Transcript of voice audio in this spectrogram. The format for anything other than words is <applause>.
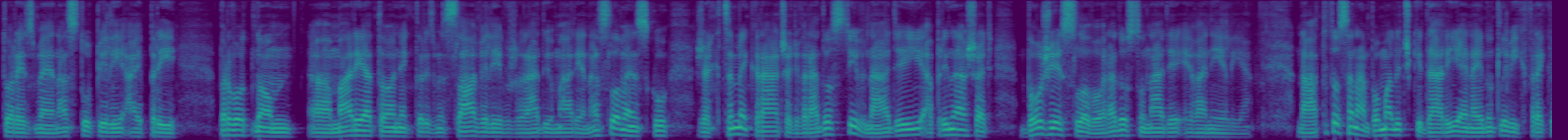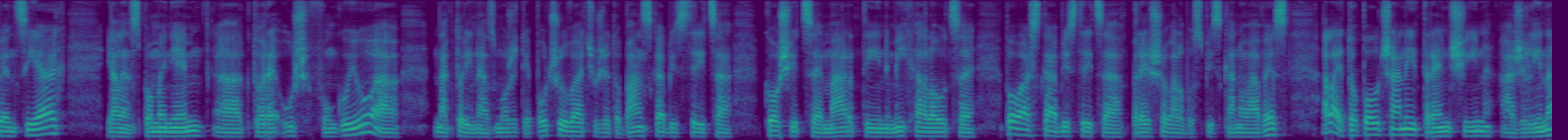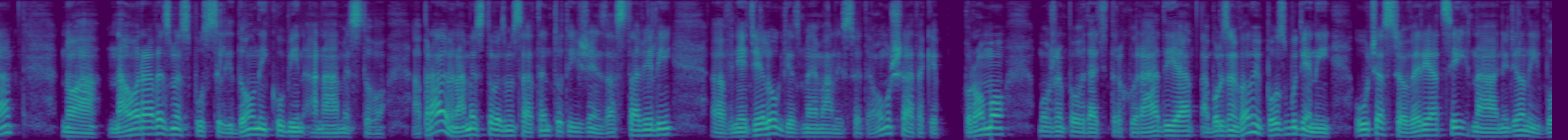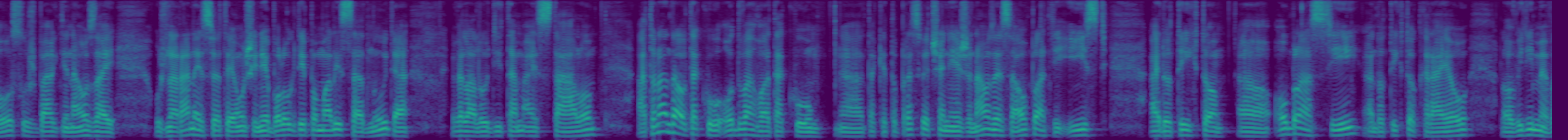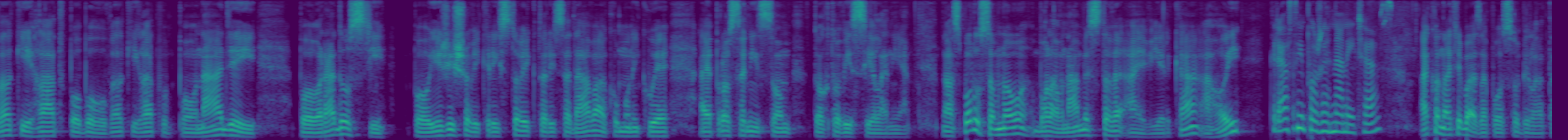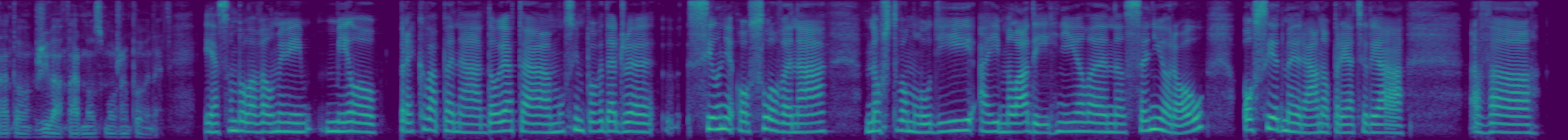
ktoré sme nastúpili aj pri prvotnom mariatóne, ktorý sme slávili v Rádiu Mária na Slovensku, že chceme kráčať v radosti, v nádeji a prinášať Božie slovo, radostnú nádej Evanielia. No a toto sa nám pomaličky darí aj na jednotlivých frekvenciách. Ja len spomeniem, ktoré už fungujú a na ktorých nás môžete počúvať, už je to Banská Bystrica, Košice, Martin, Michalovce, Považská Bystrica, Prešov alebo Spiska Nová Ves, ale aj Topolčany, Trenčín a Žilina. No a na Orave sme spustili Dolný Kubín a Námestovo. A práve v Námestove sme sa tento týždeň zastavili v nedelu, kde sme mali Svete Omša také promo, môžem povedať trochu rádia a boli sme veľmi pozbudení účasťou veriacich na nedelných bohoslužbách, kde naozaj už na ranej Svetej Omši nebolo kde pomaly sadnúť a veľa ľudí tam aj stálo. A to nám dalo takú odvahu a takú, takéto presvedčenie, že naozaj sa oplatí ísť aj do týchto oblastí a do týchto krajov, lebo vidíme veľký hlad po Bohu, veľký hlad po, po nádeji, po radosti, po Ježišovi Kristovi, ktorý sa dáva a komunikuje aj prostredníctvom tohto vysielania. No a spolu so mnou bola v námestove aj Vierka. Ahoj. Krásny požehnaný čas. Ako na teba zapôsobila táto živá farnosť, môžem povedať? Ja som bola veľmi milo prekvapená, dojatá, musím povedať, že silne oslovená množstvom ľudí, aj mladých, nie len seniorov. O 7 ráno, priatelia, v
